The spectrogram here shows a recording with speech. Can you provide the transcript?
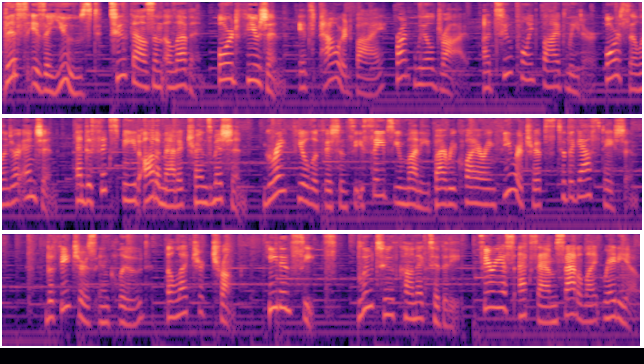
This is a used 2011 Ford Fusion. It's powered by front-wheel drive, a 2.5-liter four-cylinder engine, and a six-speed automatic transmission. Great fuel efficiency saves you money by requiring fewer trips to the gas station. The features include electric trunk, heated seats, Bluetooth connectivity, Sirius XM satellite radio,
